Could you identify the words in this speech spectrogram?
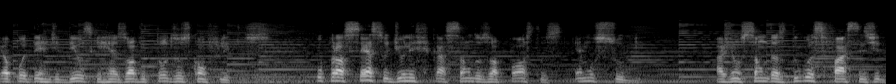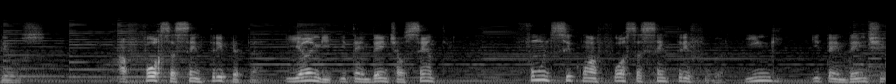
é o poder de Deus que resolve todos os conflitos. O processo de unificação dos opostos é Musubi, a junção das duas faces de Deus. A força centrípeta, yang e tendente ao centro, funde-se com a força centrífuga, yin e tendente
